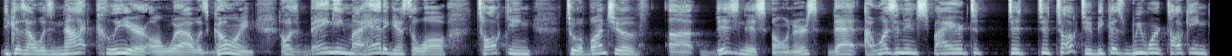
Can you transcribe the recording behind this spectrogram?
Because I was not clear on where I was going. I was banging my head against the wall, talking to a bunch of uh, business owners that I wasn't inspired to, to, to talk to because we weren't talking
